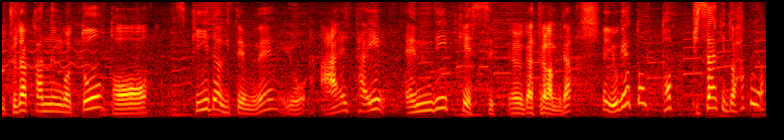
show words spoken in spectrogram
이 조작하는 것도 더 스피드하기 때문에 요 R타입 NDPS가 들어갑니다. 이게 또 더 비싸기도 하고요.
